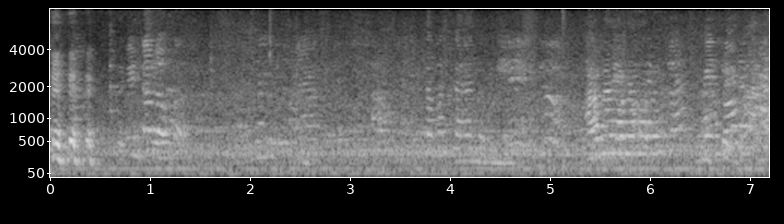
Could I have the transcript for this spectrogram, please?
नाही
